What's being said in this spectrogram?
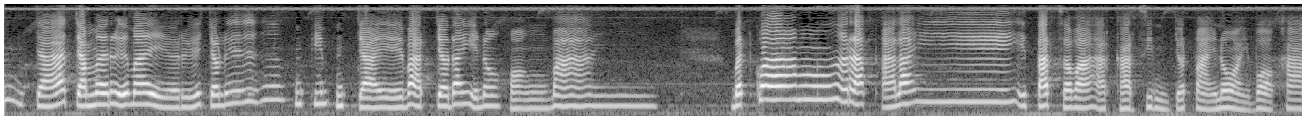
นจะจำหรือไม่ หรือเจ้าลืมพิมพ์ใจบัดเจ้าได้น้องไม้เบิดความรักอะไร ตัดสวัสดขาดสิ้นจดหมายน้อยบอกข่า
